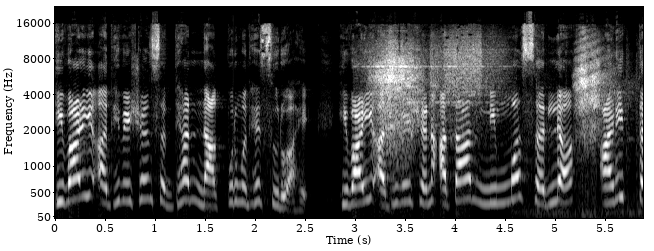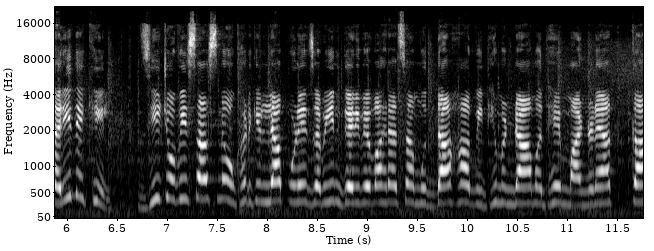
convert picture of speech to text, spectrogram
हिवाळी अधिवेशन सध्या नागपूरमध्ये सुरू आहे. हिवाळी अधिवेशन आता निम्म सरलं आणि तरी देखील झी चोवीस तासनं उघड केलेला पुणे जमीन गैरव्यवहाराचा मुद्दा हा विधिमंडळामध्ये मांडण्यात का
